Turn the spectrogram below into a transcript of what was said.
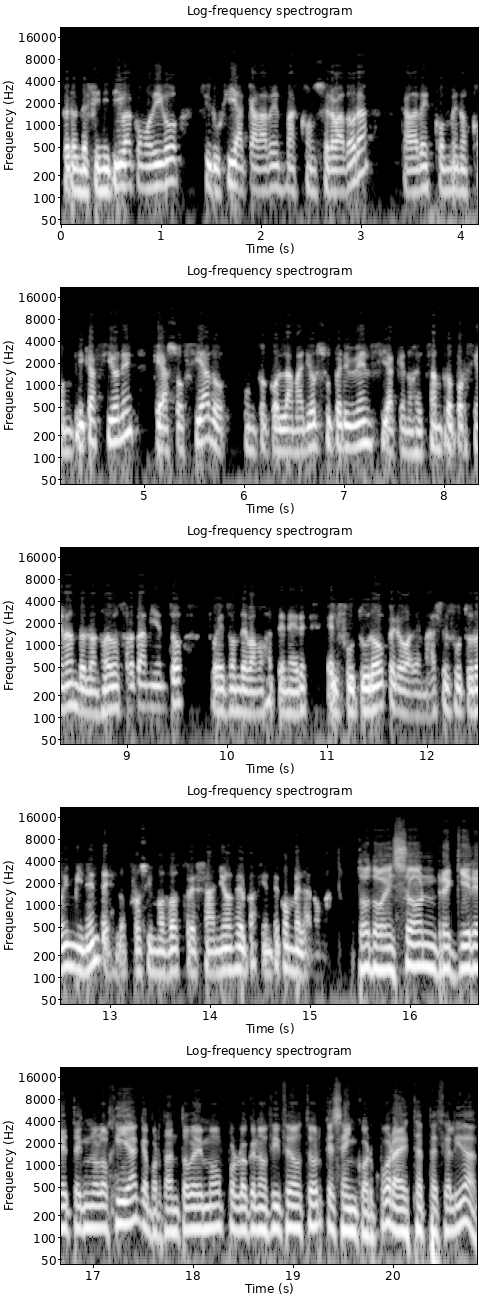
Pero en definitiva, como digo, cirugía cada vez más conservadora, cada vez con menos complicaciones, que asociado junto con la mayor supervivencia que nos están proporcionando los nuevos tratamientos, pues donde vamos a tener el futuro, pero además el futuro inminente, los próximos dos, tres años del paciente con melanoma. Todo eso requiere tecnología, que por tanto vemos, por lo que nos dice el doctor, que se incorpora a esta especialidad.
